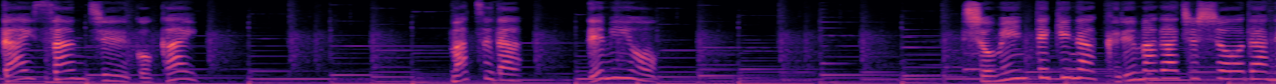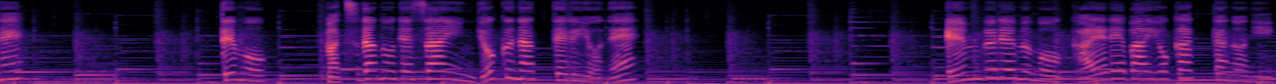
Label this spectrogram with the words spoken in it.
第35回。マツダレミオ。庶民的な車が受賞だね。でもマツダのデザイン良くなってるよね。エンブレムも変えればよかったのに。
